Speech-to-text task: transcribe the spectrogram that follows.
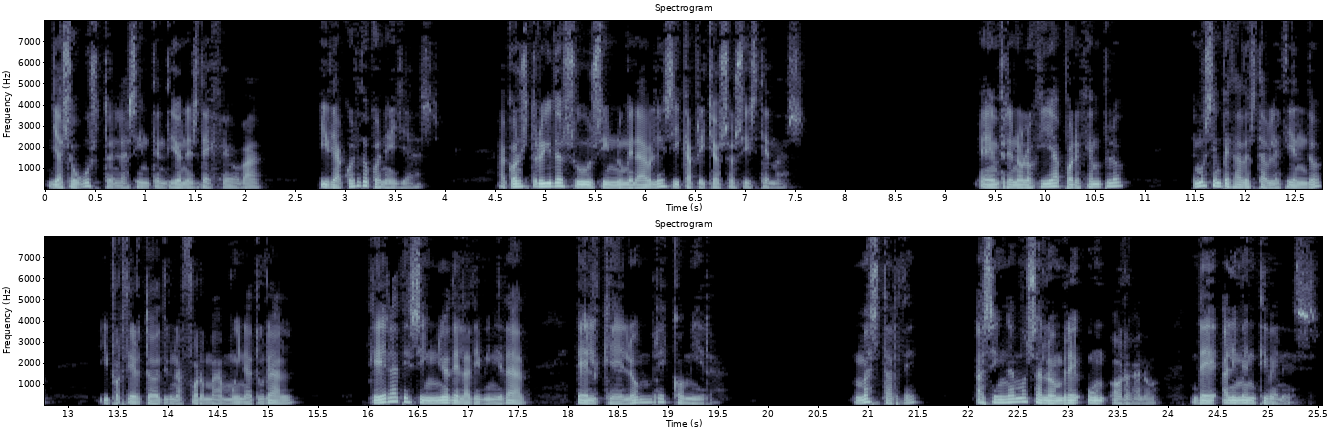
y a su gusto en las intenciones de Jehová, y de acuerdo con ellas, ha construido sus innumerables y caprichosos sistemas. En frenología, por ejemplo, hemos empezado estableciendo y por cierto de una forma muy natural, que era designio de la divinidad el que el hombre comiera. Más tarde, asignamos al hombre un órgano, de alimentivenes,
